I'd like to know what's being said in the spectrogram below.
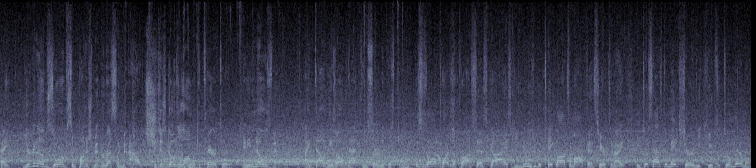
Hey, you're going to absorb some punishment in a wrestling match. Ouch. It just goes along with the territory, and he knows that. I doubt he's all that concerned at this point. This is all part of the process, guys. He knew he would take on some offense here tonight. He just has to make sure he keeps it to a minimum.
